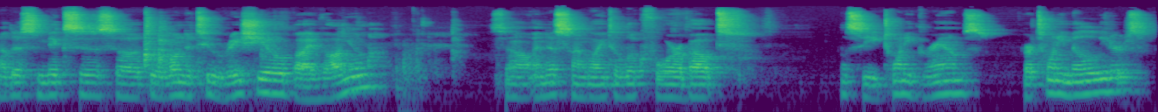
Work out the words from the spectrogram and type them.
Now this mixes uh, to a 1 to 2 ratio by volume. So in this I'm going to look for about, let's see, 20 grams or 20 milliliters.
